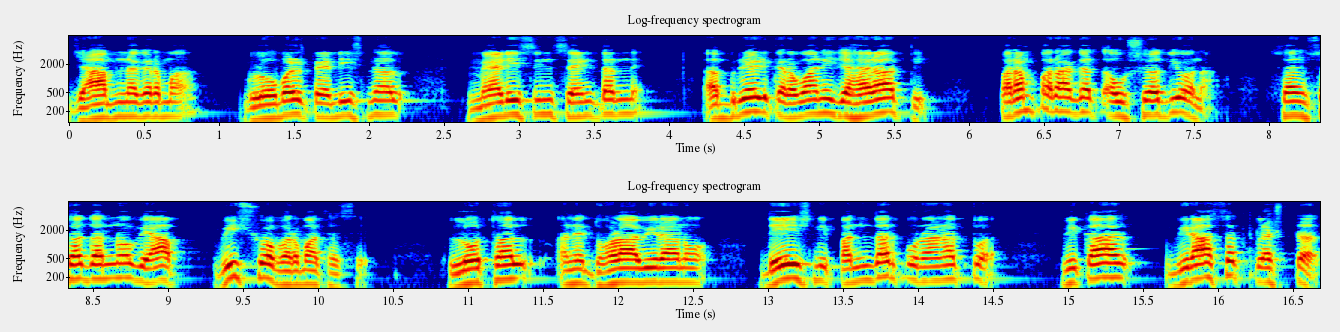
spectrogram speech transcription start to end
જામનગરમાં ગ્લોબલ ટ્રેડિશનલ મેડિસિન સેન્ટરને અપગ્રેડ કરવાની જાહેરાતથી પરંપરાગત ઔષધિઓના સંશોધનનો વ્યાપ વિશ્વભરમાં થશે. લોથલ અને ધોળાવીરાનો દેશની પંદર પુરાણત્વ વિકાસ વિરાસત ક્લસ્ટર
